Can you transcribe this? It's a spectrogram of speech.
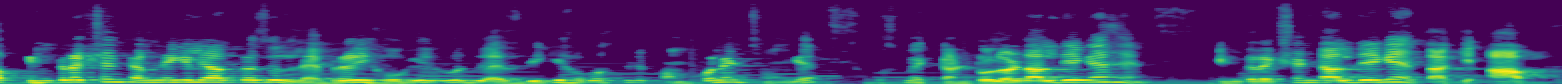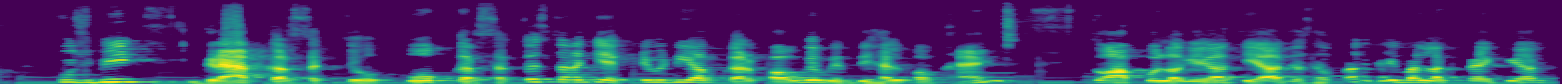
अब इंटरेक्शन करने के लिए आपका जो लाइब्रेरी होगी मतलब जो एस होगा, उसमें जो कंपोनेंट्स होंगे, उसमें कंट्रोलर डाल दिए गए हैं इंटरेक्शन डाल दिए गए हैं, ताकि आप कुछ भी ग्रैप कर सकते हो पोक कर सकते हो, इस तरह की एक्टिविटी आप कर पाओगे with the help of hands तो आपको लगेगा कि यार, जैसे होता है कई बार लगता है कि यार,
